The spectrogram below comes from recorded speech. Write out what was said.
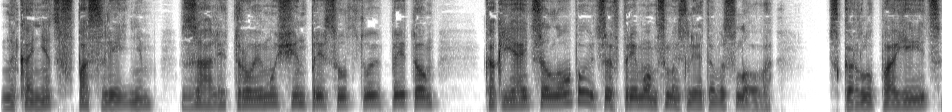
Наконец, в последнем зале трое мужчин присутствуют при том, как яйца лопаются в прямом смысле этого слова. Скорлупа яиц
